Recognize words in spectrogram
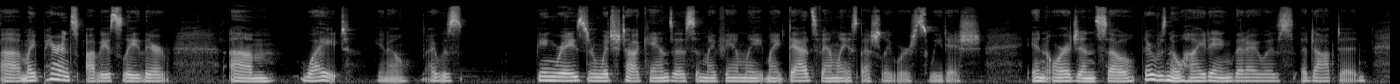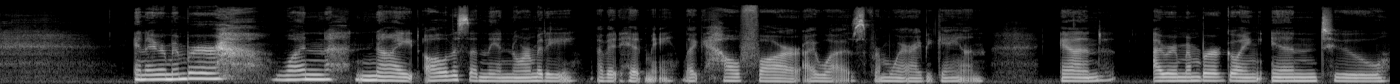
Uh, my parents, obviously, they're um, white. You know, I was being raised in Wichita, Kansas, and my family, my dad's family especially, were Swedish in origin. So there was no hiding that I was adopted. And I remember one night, all of a sudden, the enormity of it hit me like how far I was from where I began. And I remember going into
